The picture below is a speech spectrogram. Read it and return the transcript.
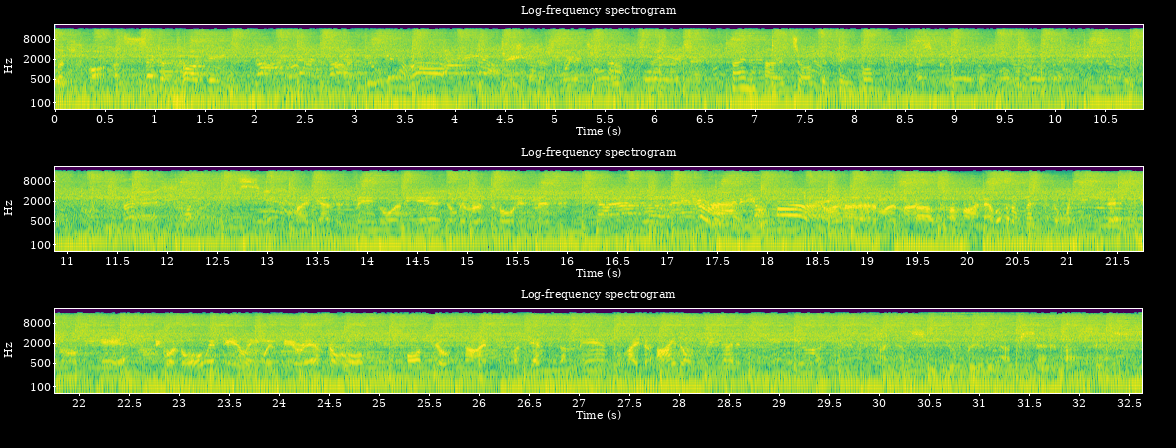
Let's talk. I know how to talk to people. Might have this man go on the air and deliver a coded message. You're out of your mind. No, I'm not out of my mind. Oh, come on. Now, we're going to listen to what he said on the air. Because all we're dealing with here, after all, is talk show time against a man's life. I don't see that as any other. I can see you're really upset about this.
